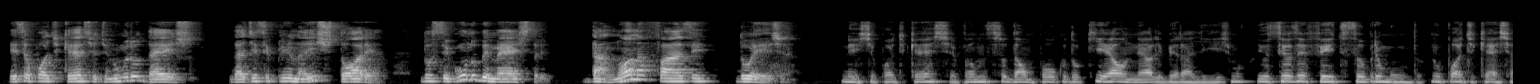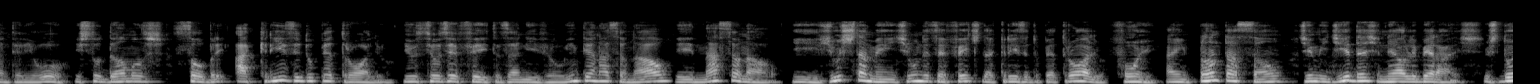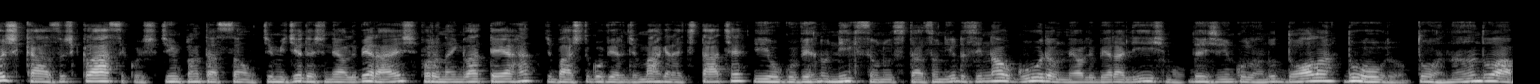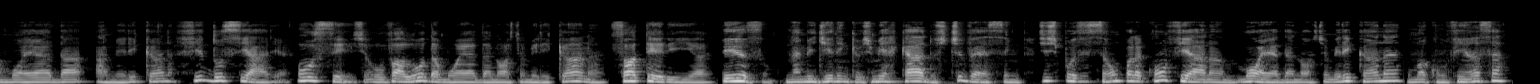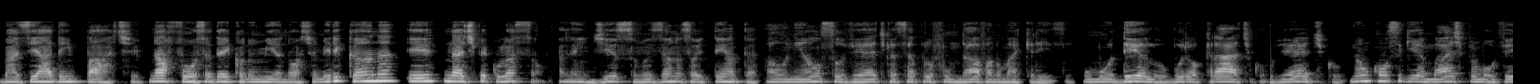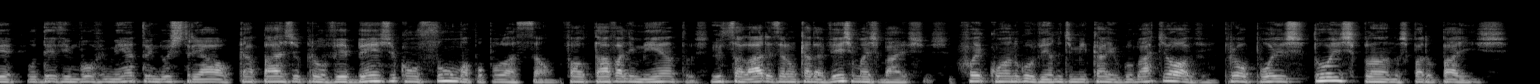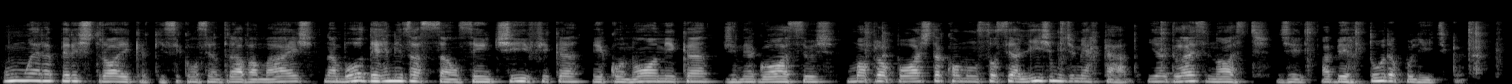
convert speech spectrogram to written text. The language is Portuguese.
Esse é o podcast de número 10 da disciplina História do segundo bimestre da nona fase do EJA. Neste podcast, vamos estudar um pouco do que é o neoliberalismo e os seus efeitos sobre o mundo. No podcast anterior, estudamos sobre a crise do petróleo e os seus efeitos a nível internacional e nacional. E justamente um dos efeitos da crise do petróleo foi a implantação de medidas neoliberais. Os dois casos clássicos de implantação de medidas neoliberais foram na Inglaterra, debaixo do governo de Margaret Thatcher, e o governo governo Nixon nos Estados Unidos inaugura o neoliberalismo, desvinculando o dólar do ouro, tornando a moeda americana fiduciária. Ou seja, o valor da moeda norte-americana só teria peso na medida em que os mercados tivessem disposição para confiar na moeda norte-americana, uma confiança baseada em parte na força da economia norte-americana e na especulação. Além disso, nos anos 80, a União Soviética se aprofundava numa crise. O modelo burocrático soviético não conseguia mais promover o desenvolvimento industrial capaz de prover bens de consumo à população. Faltava alimentos e os salários eram cada vez mais baixos. Foi quando o governo de Mikhail Gorbachev propôs dois planos para o país. Um era a perestroika, que se concentrava mais na modernização científica, econômica, de negócios, uma proposta como um socialismo de mercado e a glasnost de abertura política.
